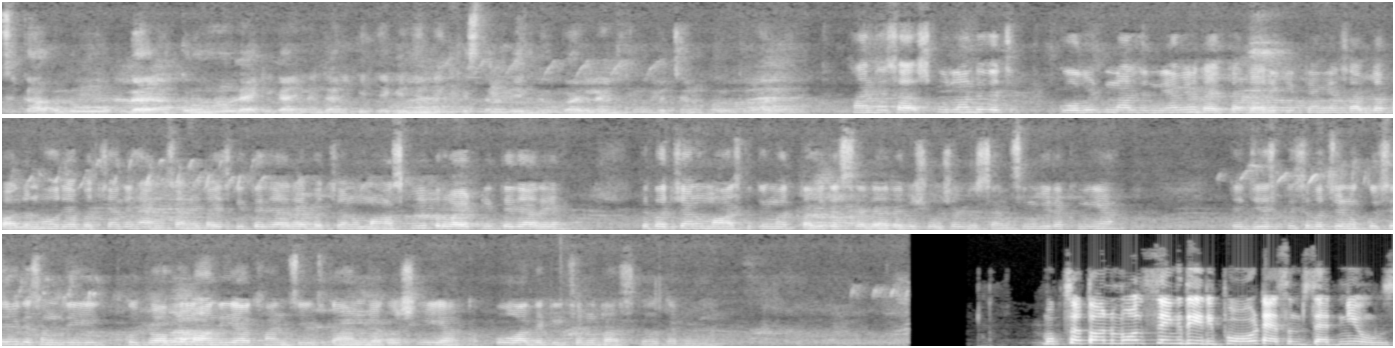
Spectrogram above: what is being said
ਸਰਕਾਰ ਵੱਲੋਂ ਗਾ- ਕਰੋਨਾ ਨੂੰ ਲੈ ਕੇ ਗਾਈਡਲਾਈਨ ਜਾਰੀ ਕੀਤੀਆਂ ਗਈਆਂ ਨੇ। ਕਿਸ ਤਰ੍ਹਾਂ ਦੇਖਦੇ ਹੋ ਗਾਈਡਲਾਈਨਸ ਨੂੰ ਬੱਚਿਆਂ ਨੂੰ ਫੋਲੋ ਕਰਵਾ ਰਹੇ ਹੋ? ਹਾਂਜੀ ਸਾ- ਸਕੂਲਾਂ ਦੇ ਵਿੱਚ ਕੋਵਿਡ ਨਾਲ ਜਿੰਨੀਆਂ ਵੀ ਹਦਾਇਤਾਂ ਜਾਰੀ ਕੀਤੀਆਂ ਗਈਆਂ, ਸਭ ਦਾ ਪਾਲਣ ਹੋ ਰਿਹਾ। ਬੱਚਿਆਂ ਦੇ ਹੈਂਡ ਸੈਨੇਟਾਈਜ਼ ਕੀਤੇ ਜਾ ਰਹੇ ਆ, ਬੱਚਿਆਂ ਨੂੰ ਮਾਸਕ ਵੀ ਪ੍ਰੋਵਾਈਡ ਕੀਤੇ ਜਾ ਰਹੇ ਆ ਅਤੇ ਬੱਚਿਆਂ ਨੂੰ ਮਾਸਕ ਦੀ ਮਹੱਤਤਾ ਵੀ ਦੱਸਿਆ ਜਾ ਰਿਹਾ ਵੀ ਸੋਸ਼ਲ ਡਿਸਟੈਂਸਿੰਗ ਵੀ ਰੱਖਣੀ ਆ। ਅਤੇ ਜਿਸ ਕਿਸੇ ਬੱਚੇ ਨੂੰ ਕਿਸੇ ਵੀ ਕਿਸਮ ਦੀ ਕੋਈ ਪ੍ਰੋਬਲਮ ਆਉਂਦੀ ਆ, ਖਾਂਸੀ, ਜ਼ੁਕਾਮ ਜਾਂ ਕੁਝ ਵੀ ਆ ਤਾਂ ਉਹ ਆਪਦੇ ਟੀਚਰ ਨੂੰ ਦੱਸ ਸਕਦਾ ਹੈ ਮੁਕਤਸਰ ਤੋਂ ਅਨਮੋਲ ਸਿੰਘ ਦੀ report SMZ news.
